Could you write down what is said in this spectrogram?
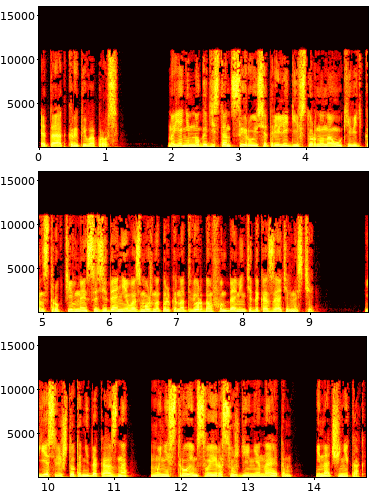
Это открытый вопрос. Но я немного дистанцируюсь от религии в сторону науки, ведь конструктивное созидание возможно только на твердом фундаменте доказательности. Если что-то не доказано, мы не строим свои рассуждения на этом, иначе никак.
